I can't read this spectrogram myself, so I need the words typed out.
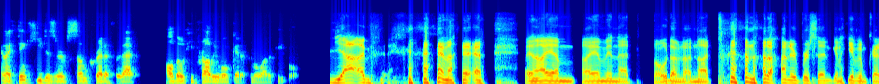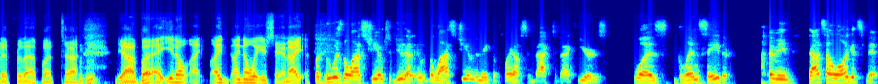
And I think he deserves some credit for that, although he probably won't get it from a lot of people. Yeah, I'm, and I, and I am, I am in that boat. I'm, I'm not, I'm not a hundred percent going to give him credit for that, but uh, mm-hmm. yeah, but I, you know, I, I, I know what you're saying. I, but who was the last GM to do that? It, the last GM to make the playoffs in back-to-back years was Glenn Sather. I mean, that's how long it's been.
